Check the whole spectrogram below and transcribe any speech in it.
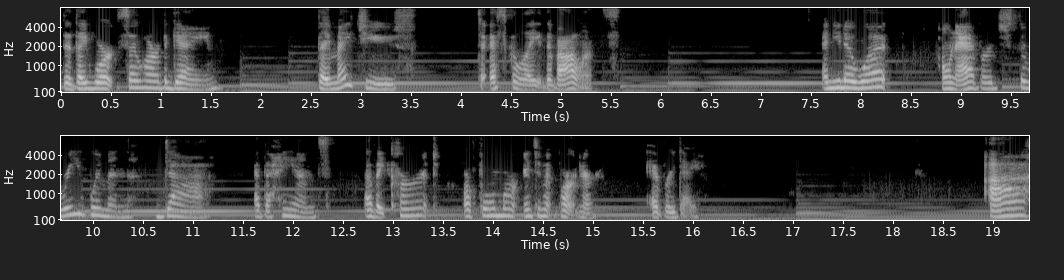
that they worked so hard to gain, they may choose to escalate the violence. And you know what? On average, three women die at the hands of a current or former intimate partner every day. I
